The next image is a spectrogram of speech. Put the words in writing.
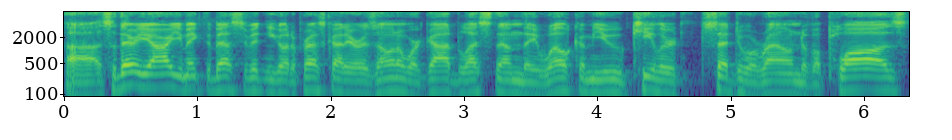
Uh, so there you are. You make the best of it, and you go to Prescott, Arizona, where God bless them. They welcome you. Keillor said to a round of applause.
